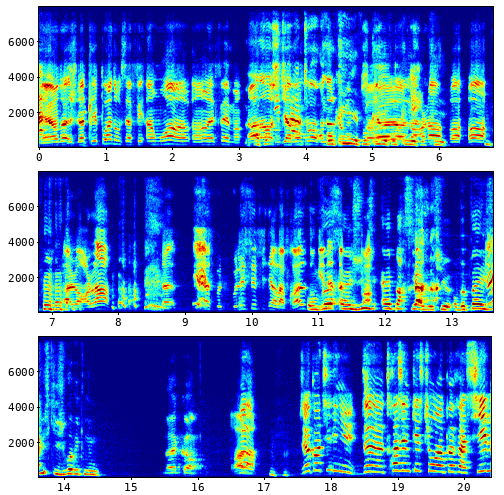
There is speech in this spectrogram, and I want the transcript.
Ah. je note les points, donc ça fait un mois, un, FM. Hein. Non, non, j'ai dit avant toi, on Faut crier, faut crier, faut crier, faut crier. Alors là, il faut, laisser finir la phrase. On veut un juge impartial, monsieur. On veut pas un juge qui joue avec nous. D'accord. Voilà. je continue. De, troisième question un peu facile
